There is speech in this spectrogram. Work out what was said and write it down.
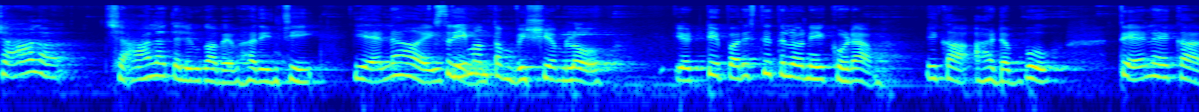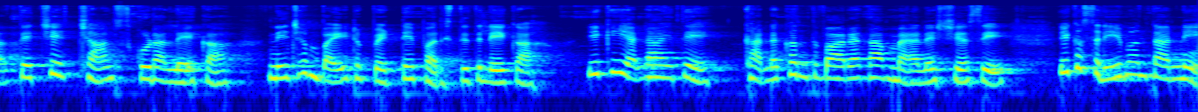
చాలా చాలా తెలివిగా వ్యవహరించి ఎలా శ్రీమంతం విషయంలో ఎట్టి పరిస్థితిలోని కూడా ఇక ఆ డబ్బు తేలేక తెచ్చే ఛాన్స్ కూడా లేక నిజం బయట పెట్టే పరిస్థితి లేక ఇక ఎలా అయితే కనకం ద్వారాగా మేనేజ్ చేసి ఇక శ్రీమంతాన్ని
